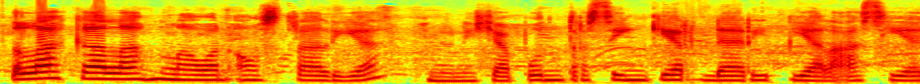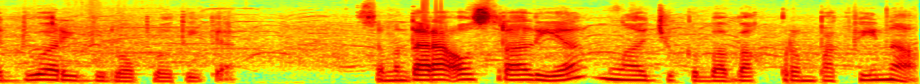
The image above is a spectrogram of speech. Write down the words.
Setelah kalah melawan Australia, Indonesia pun tersingkir dari Piala Asia 2023. Sementara Australia melaju ke babak perempat final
